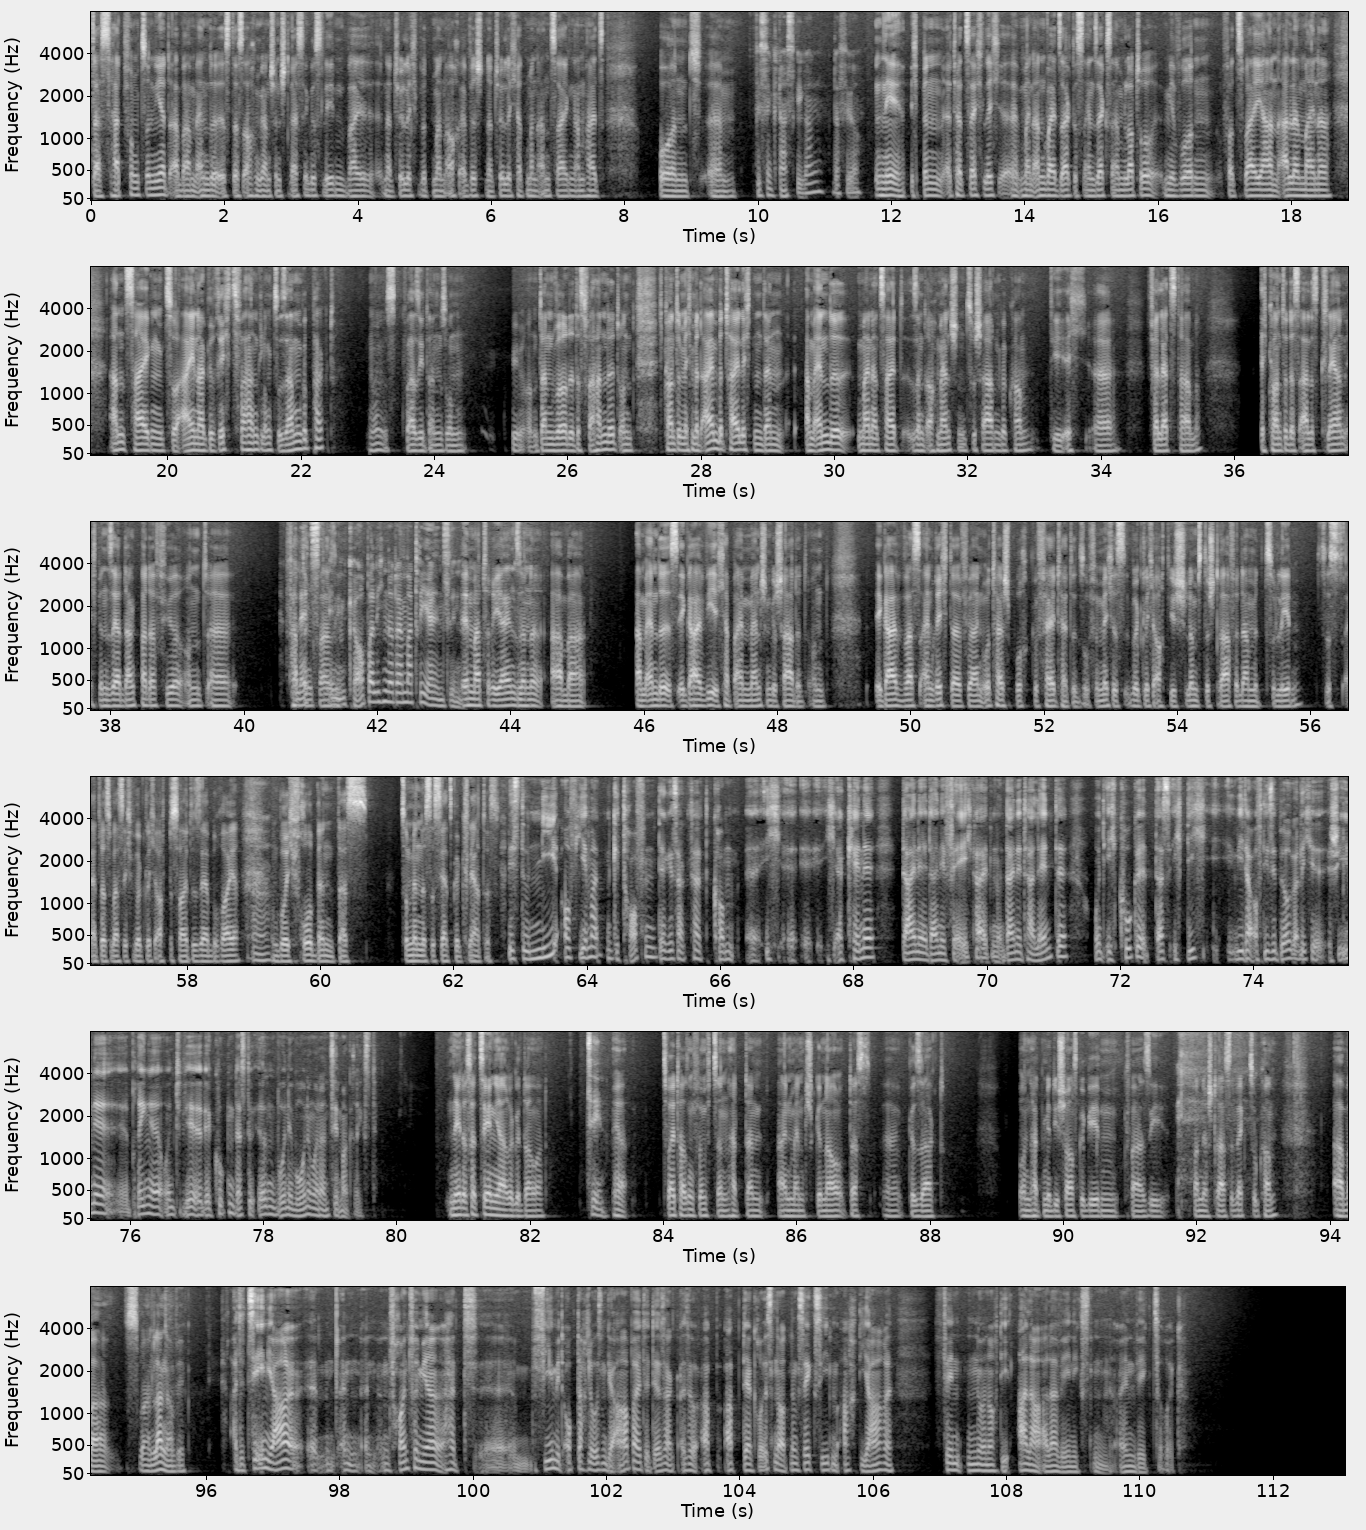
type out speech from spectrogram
das hat funktioniert, aber am Ende ist das auch ein ganz schön stressiges Leben, weil natürlich wird man auch erwischt, natürlich hat man Anzeigen am Hals. Und ähm, bist du Knast gegangen dafür? Nee, ich bin äh, tatsächlich, äh, mein Anwalt sagt, es ist ein Sechser im Lotto. Mir wurden vor zwei Jahren alle meine Anzeigen zu einer Gerichtsverhandlung zusammengepackt. Ne, das ist quasi dann so ein und dann wurde das verhandelt und ich konnte mich mit allen Beteiligten, denn am Ende meiner Zeit sind auch Menschen zu Schaden gekommen, die ich äh, verletzt habe. Ich konnte das alles klären. Ich bin sehr dankbar dafür und äh, verletzt im körperlichen oder im materiellen Sinne? Im materiellen mhm. Sinne, aber am Ende ist egal wie. Ich habe einem Menschen geschadet und egal was ein Richter für einen Urteilsspruch gefällt hätte. So für mich ist wirklich auch die schlimmste Strafe damit zu leben. Es ist etwas, was ich wirklich auch bis heute sehr bereue mhm. und wo ich froh bin, dass zumindest es jetzt geklärt ist. Bist du nie auf jemanden getroffen, der gesagt hat, komm, äh, ich, äh, ich erkenne deine, deine Fähigkeiten und deine Talente und ich gucke, dass ich dich wieder auf diese bürgerliche Schiene äh, bringe und wir, wir gucken, dass du irgendwo eine Wohnung oder ein Zimmer kriegst. Nee, das hat zehn Jahre gedauert. Zehn? Ja. 2015 hat dann ein Mensch genau das äh, gesagt und hat mir die Chance gegeben, quasi von der Straße wegzukommen. Aber es war ein langer Weg. Also zehn Jahre, ähm, ein, ein, Freund von mir hat äh, viel mit Obdachlosen gearbeitet. Der sagt, also ab, ab der Größenordnung sechs, sieben, acht Jahre finden nur noch die aller, allerwenigsten einen Weg zurück.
